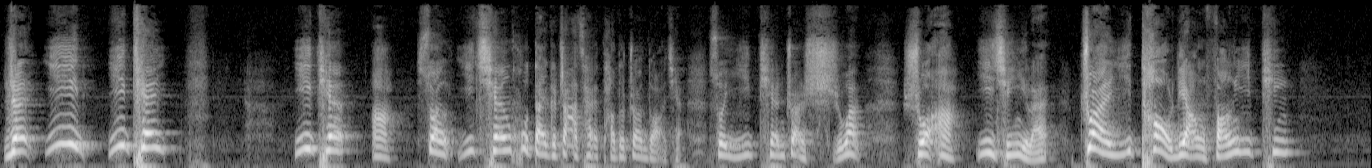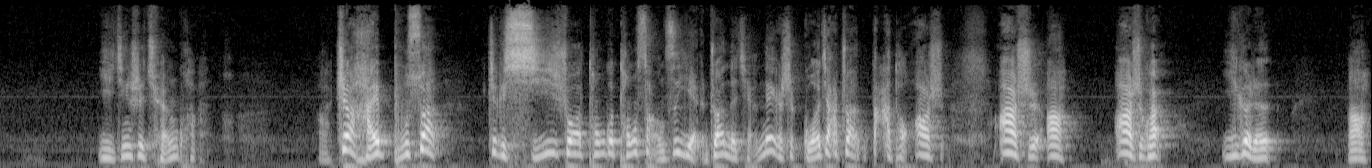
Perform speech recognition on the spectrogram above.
人一一天，一天啊，算一千户带个榨菜，他都赚多少钱？所以一天赚十万。说啊，疫情以来赚一套两房一厅，已经是全款，啊，这还不算这个席说通过捅嗓子眼赚的钱，那个是国家赚大头二十，二十啊，二十块一个人，啊。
